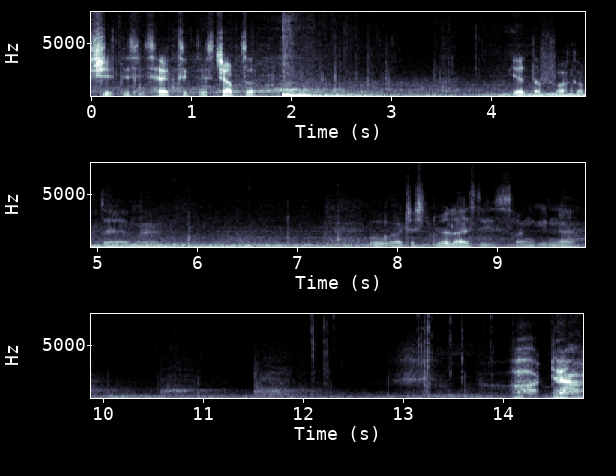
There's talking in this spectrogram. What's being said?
shit, this is hectic, this chapter. Get the fuck up there, man. Oh, I just realized he's hanging there. Oh, damn.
